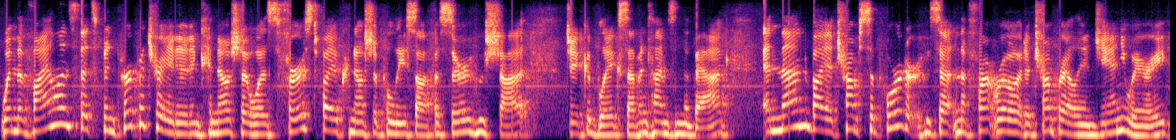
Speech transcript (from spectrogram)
when the violence that's been perpetrated in Kenosha was first by a Kenosha police officer who shot Jacob Blake seven times in the back, and then by a Trump supporter who sat in the front row at a Trump rally in January,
